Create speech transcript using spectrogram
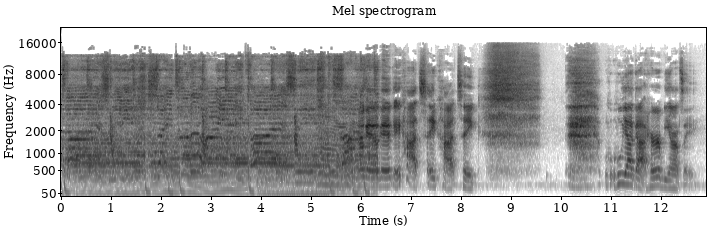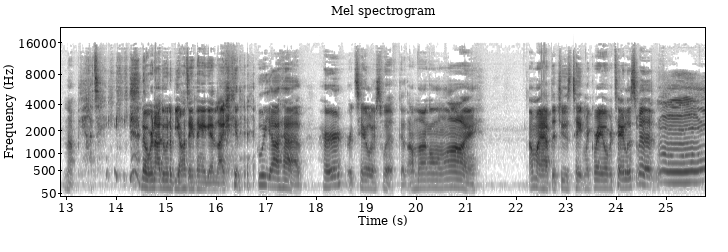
touch me, straight to the heart, it cuts me. Okay, okay, okay. Hot take, hot take. Who y'all got? Her, Beyonce? Not Beyonce. no, we're not doing the Beyonce thing again. Like, who do y'all have? Her or Taylor Swift? Because I'm not gonna lie. I might have to choose Tate McRae over Taylor Swift. Mm,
